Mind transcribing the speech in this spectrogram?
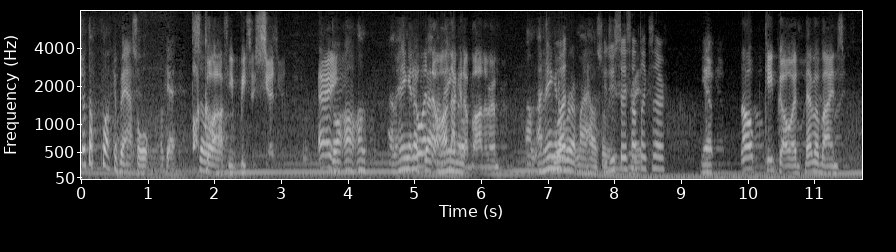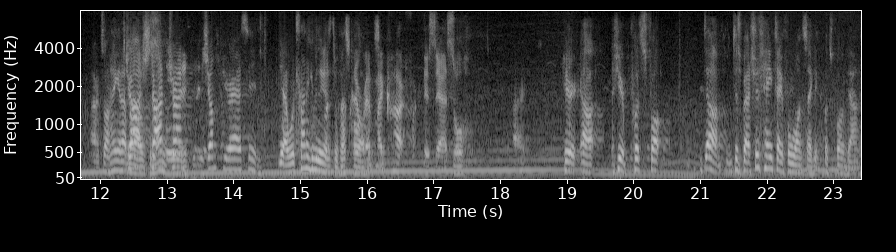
Shut the fuck up, asshole. Okay. Fuck so, uh, off, you piece of shit. Hey, so, uh, I'm, I'm hanging you know up. what? No, I'm I'm not gonna up- bother him. um, I'm hanging What? over at my house. Did over you here, say right? something, sir? Yep. Nope, keep going. Never mind. All right, so I'm hanging up. my Josh, house. and my stop trying neighbor- to jump your ass in. Yeah, we're trying to give you guys the best I'm gonna call. rev my car. Fuck this asshole. Alright. Here, uh, here, puts phone. Uh, dispatch, just hang tight for one second. Puts phone down.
